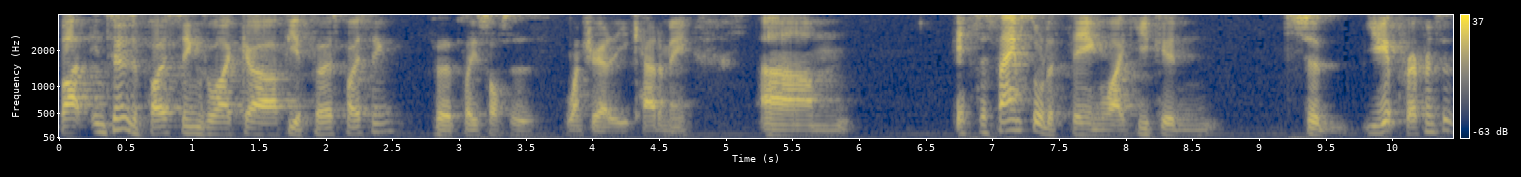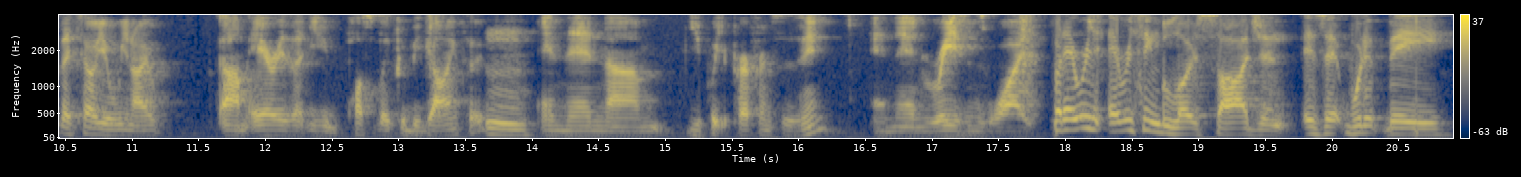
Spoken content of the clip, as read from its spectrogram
But in terms of postings, like uh, for your first posting for police officers once you're out of the academy, um, it's the same sort of thing. Like you can, so you get preferences. They tell you, you know, um, areas that you possibly could be going to, Mm. and then um, you put your preferences in, and then reasons why But every everything below sergeant is it? Would it be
